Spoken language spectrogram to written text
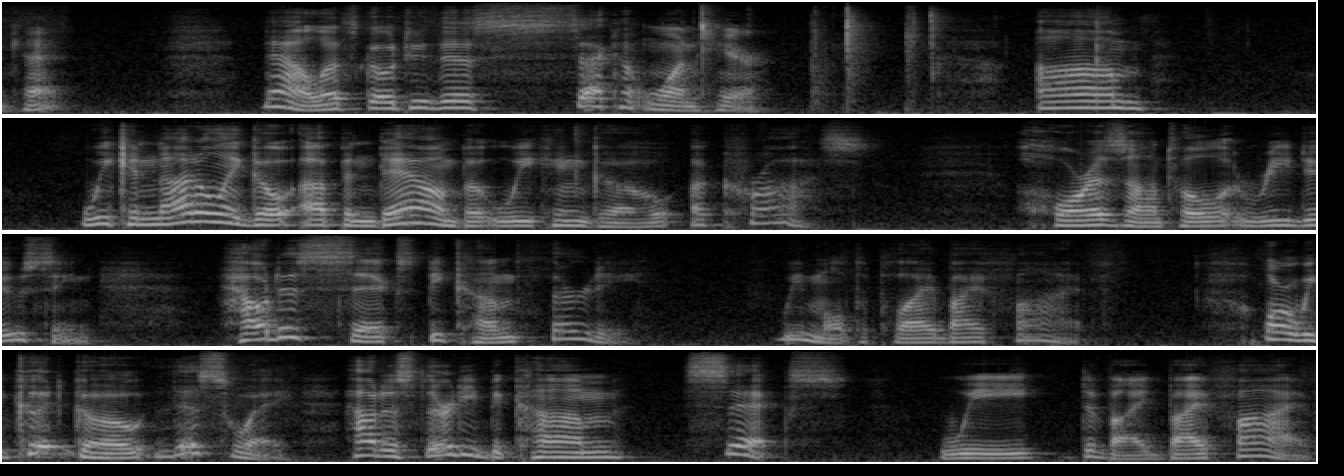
Okay. Now let's go to this second one here. Um, we can not only go up and down, but we can go across. Horizontal reducing. How does 6 become 30? We multiply by 5. Or we could go this way. How does 30 become 6? We divide by 5.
